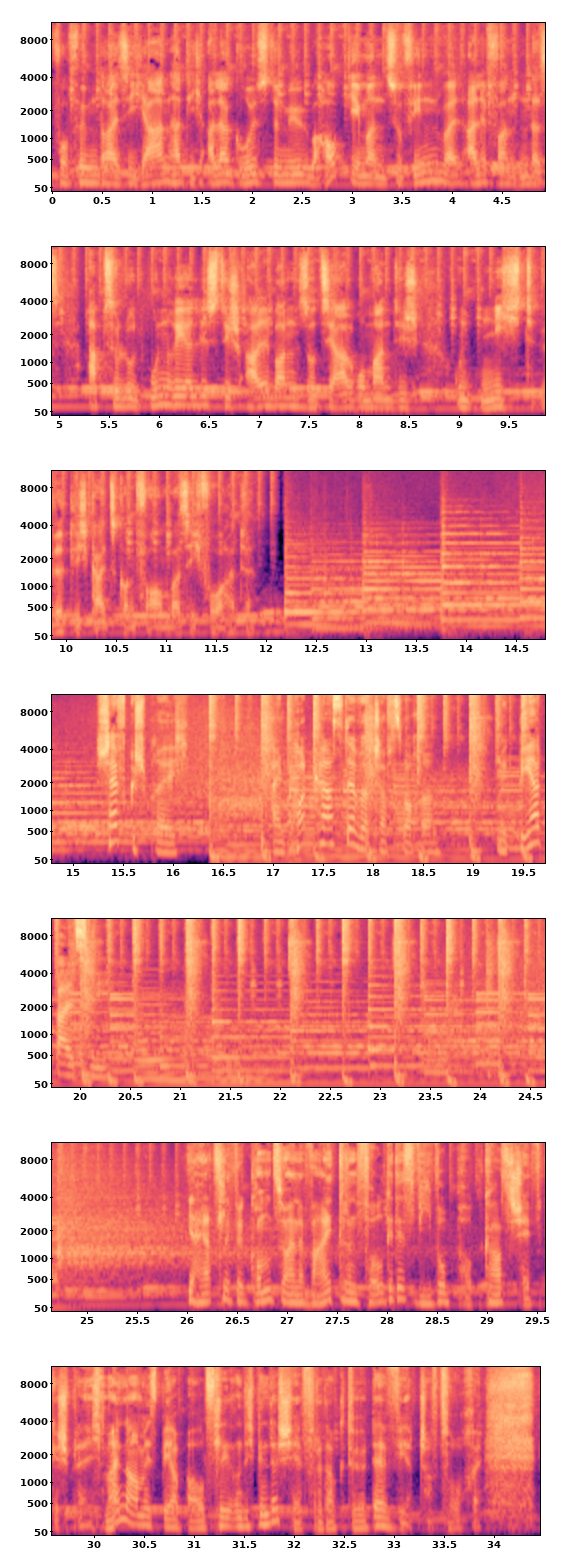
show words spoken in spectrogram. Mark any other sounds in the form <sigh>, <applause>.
Vor 35 Jahren hatte ich allergrößte Mühe, überhaupt jemanden zu finden, weil alle fanden das absolut unrealistisch, albern, sozialromantisch und nicht wirklichkeitskonform, was ich vorhatte. Chefgespräch, ein Podcast der Wirtschaftswoche mit Beat Balzli. Ja, herzlich willkommen zu einer weiteren Folge des Vivo Podcast Chefgespräch. Mein Name ist Bea Balzli und ich bin der Chefredakteur der Wirtschaftswoche.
